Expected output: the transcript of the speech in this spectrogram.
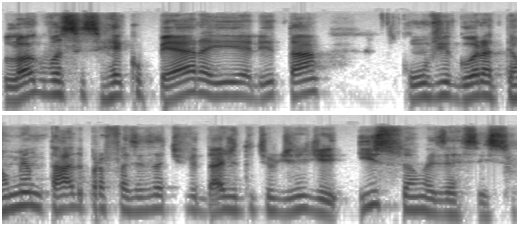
logo você se recupera e ali está com vigor até aumentado para fazer as atividades do seu dia a dia. Isso é um exercício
